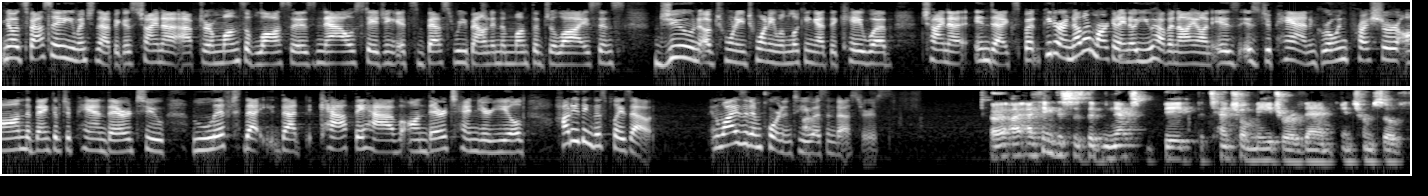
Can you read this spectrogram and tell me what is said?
Know, it's fascinating you mentioned that because China, after months of losses, now staging its best rebound in the month of July since June of 2020 when looking at the KWEB China index. But Peter, another market I know you have an eye on is, is Japan, growing pressure on the Bank of Japan there to lift that, that cap they have on their 10 year yield. How do you think this plays out? And why is it important to U.S. investors? Uh, I, I think this is the next big potential major event in terms of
